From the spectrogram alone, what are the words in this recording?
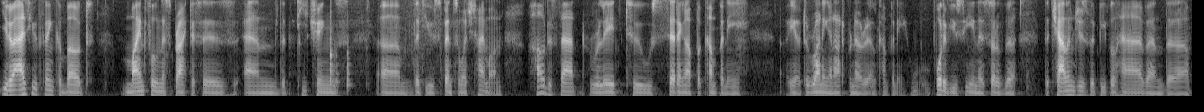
You know, as you think about mindfulness practices and the teachings um, that you spend so much time on, how does that relate to setting up a company, you know, to running an entrepreneurial company? What have you seen as sort of the, the challenges that people have and the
